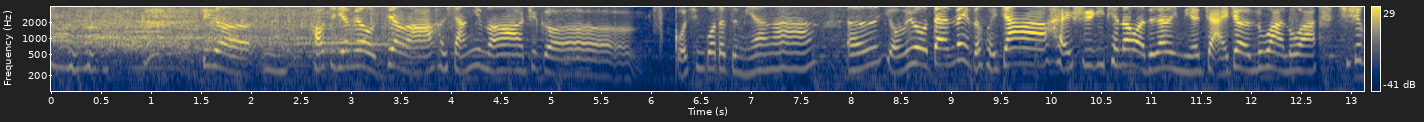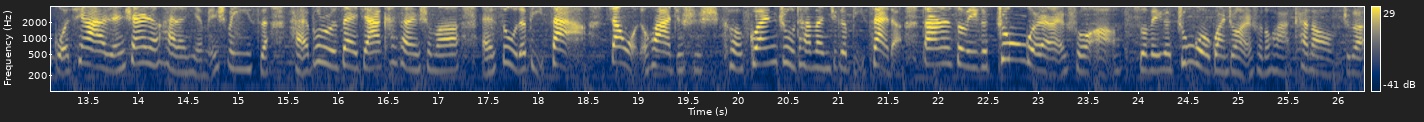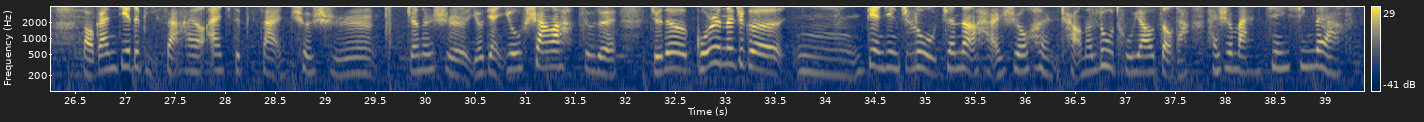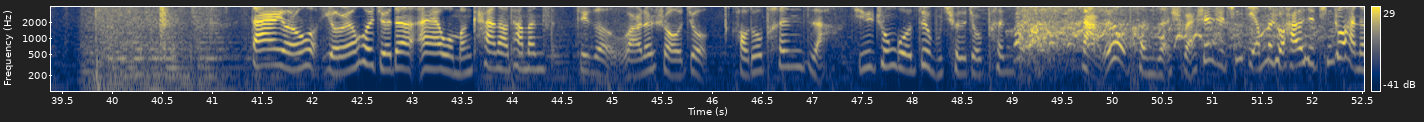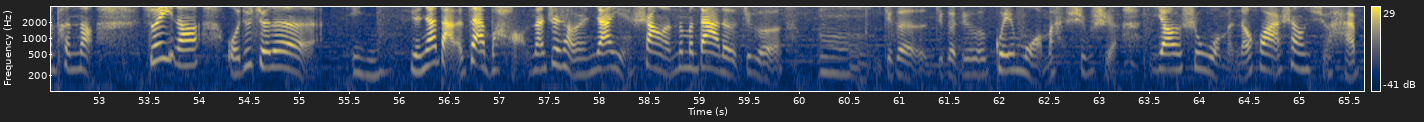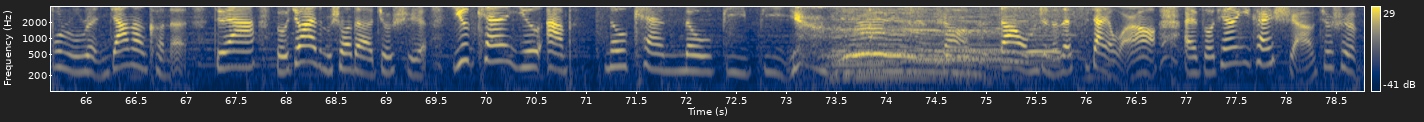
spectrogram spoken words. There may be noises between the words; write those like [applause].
这个嗯，好几天没有见了啊，很想你们啊，这个。国庆过得怎么样啊？嗯，有没有带妹子回家啊？还是一天到晚在家里面宅着撸啊撸啊？其实国庆啊，人山人海的也没什么意思，还不如在家看看什么 S 五的比赛啊。像我的话，就是时刻关注他们这个比赛的。当然了，作为一个中国人来说啊，作为一个中国观众来说的话，看到我们这个老干爹的比赛，还有 IG 的比赛，确实。真的是有点忧伤啊，对不对？觉得国人的这个嗯电竞之路，真的还是有很长的路途要走的，还是蛮艰辛的呀。当然，有人会有人会觉得，哎，我们看到他们这个玩的时候，就好多喷子啊。其实中国最不缺的就是喷子，哪都有喷子，是吧？甚至听节目的时候，还有一些听众还能喷呢。所以呢，我就觉得。嗯，人家打的再不好，那至少人家也上了那么大的这个，嗯，这个这个这个规模嘛，是不是？要是我们的话，上去还不如人家呢，可能，对啊。有一句话怎么说的？就是 “You can you up, no can no bb”，[laughs] 是吧？当然，我们只能在私下里玩啊。哎，昨天一开始啊，就是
